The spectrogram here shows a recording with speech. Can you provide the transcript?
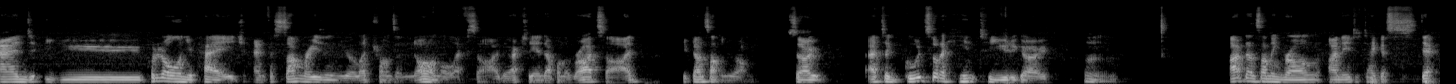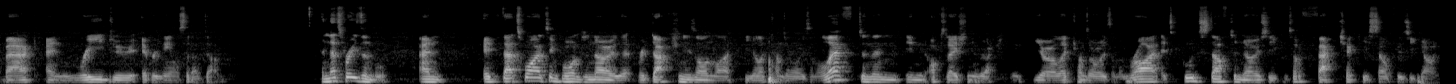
and you put it all on your page, and for some reason your electrons are not on the left side, they actually end up on the right side, you've done something wrong. So that's a good sort of hint to you to go, hmm, I've done something wrong. I need to take a step back and redo everything else that I've done. And that's reasonable. And it, that's why it's important to know that reduction is on like the electrons are always on the left, and then in oxidation, your electrons are always on the right. It's good stuff to know so you can sort of fact check yourself as you're going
